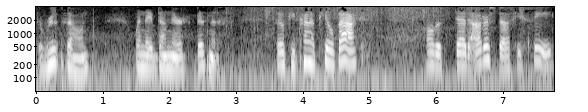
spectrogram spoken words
the root zone when they've done their business. So if you kind of peel back all this dead outer stuff, you see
